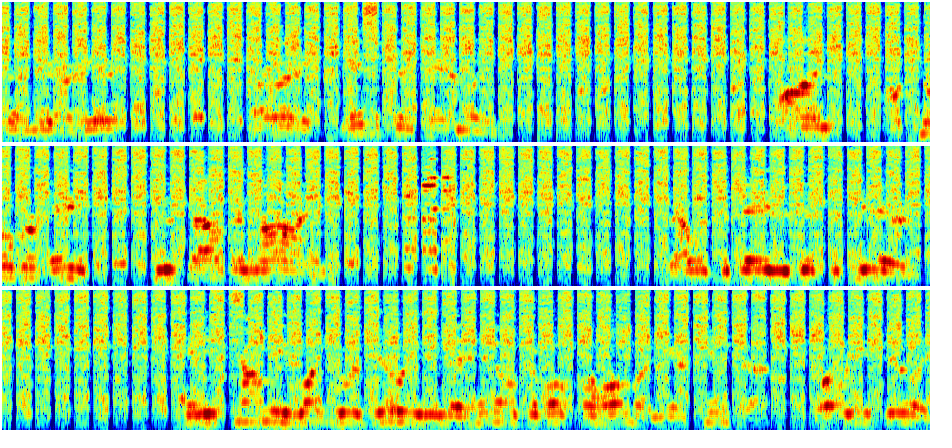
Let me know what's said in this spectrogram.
That we are here. Alright, Jamison family. On October 8th, 2009, that was the day you disappeared. Can you tell me what you were doing in the hills of Oklahoma near Kinta? What were you doing?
